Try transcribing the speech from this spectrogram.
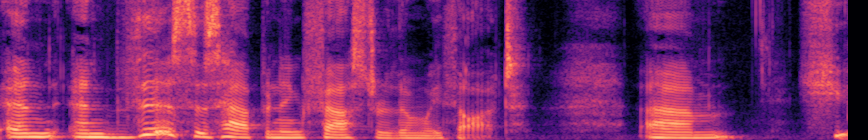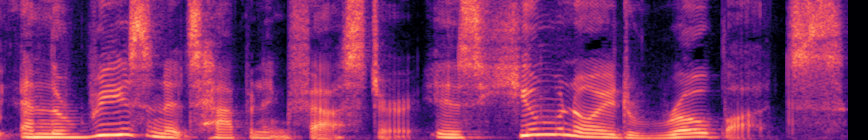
and and this is happening faster than we thought. Um, and the reason it's happening faster is humanoid robots.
